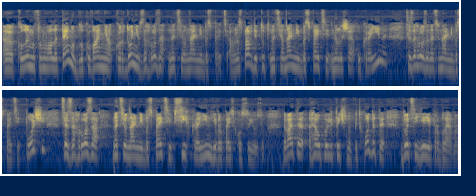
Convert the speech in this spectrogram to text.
е, коли ми формували тему блокування кордонів, загроза національній безпеці. Але насправді тут національній безпеці не лише України, це загроза національній безпеці Польщі, це загроза національній безпеці всіх країн Європейського Союзу. Давайте геополітично підходити до цієї проблеми.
